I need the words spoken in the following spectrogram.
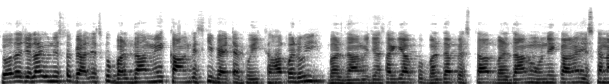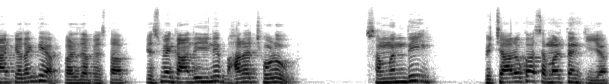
चौदह जुलाई 1942 को बर्दा में कांग्रेस की बैठक हुई। कहाँ पर हुई? बर्दा में। जैसा कि आपको बर्दा प्रस्ताव बर्दा में होने के कारण इसका नाम क्या रख दिया? बर्दा प्रस्ताव। इसमें गांधी जी ने भारत छोड़ो संबंधी विचारों का समर्थन किया।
